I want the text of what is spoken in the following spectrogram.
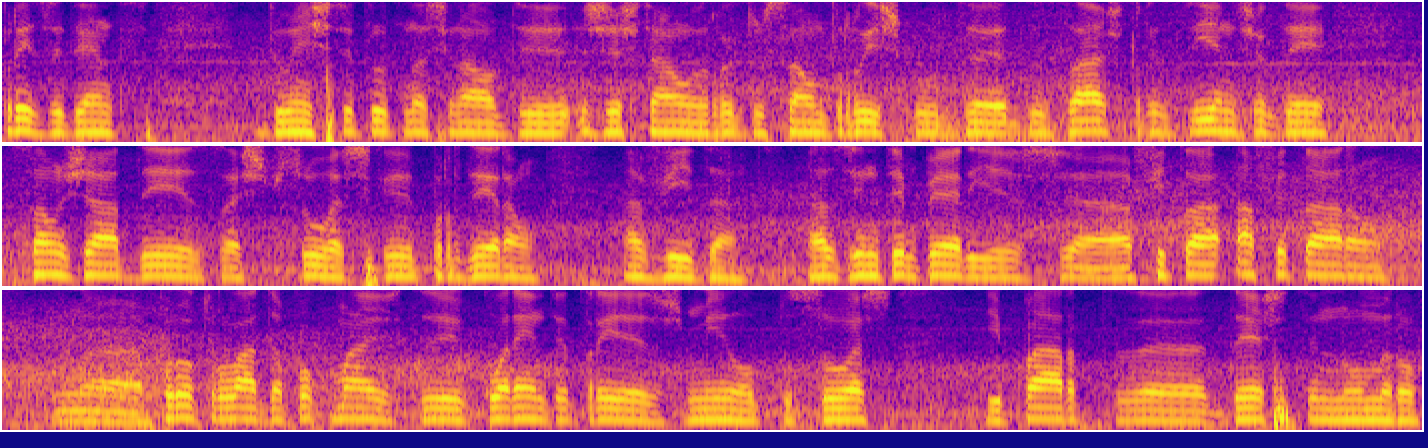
presidente do Instituto Nacional de Gestão e Redução de Risco de Desastres, INGD, são já 10 as pessoas que perderam a vida. As intempéries eh, afetaram, por outro lado, a pouco mais de 43 mil pessoas e parte eh, deste número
